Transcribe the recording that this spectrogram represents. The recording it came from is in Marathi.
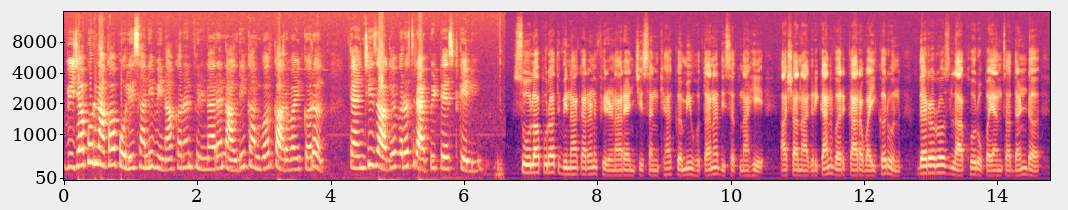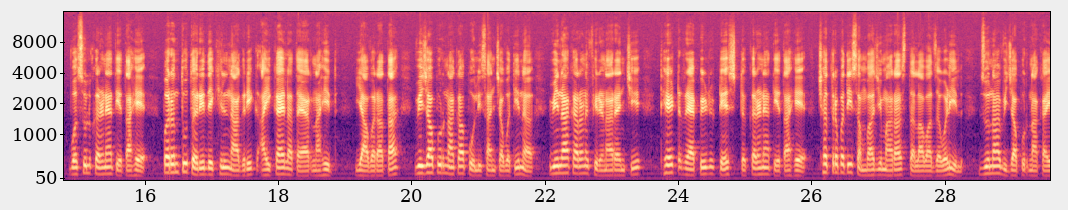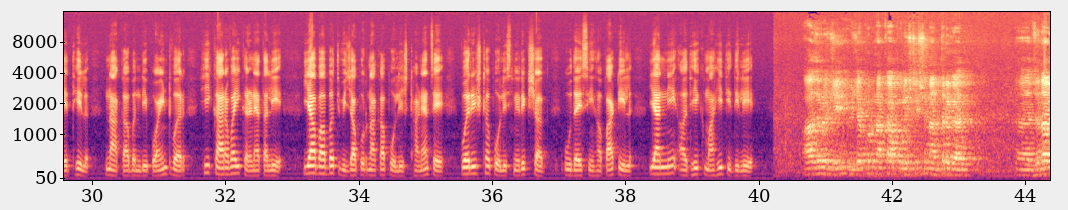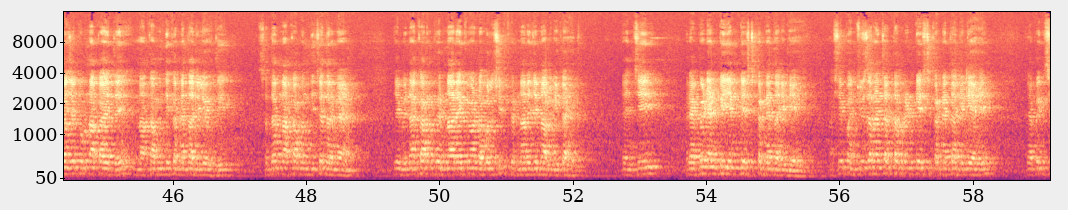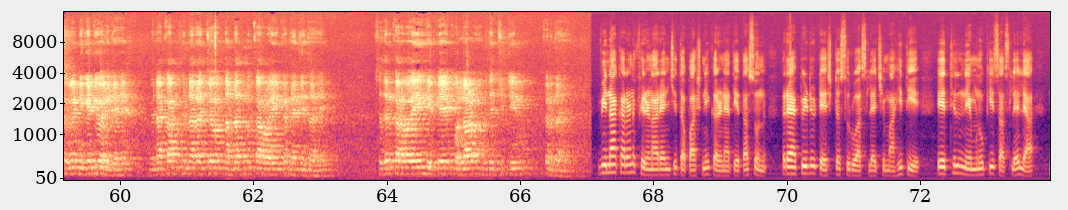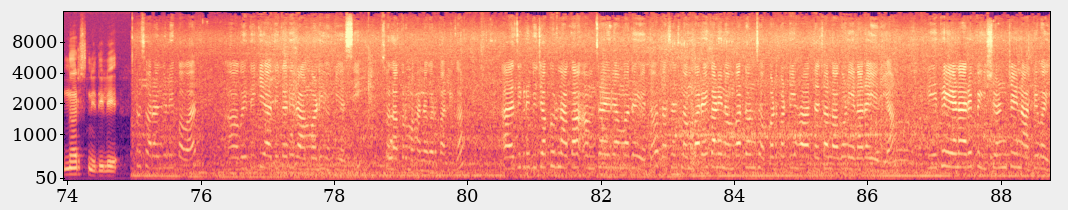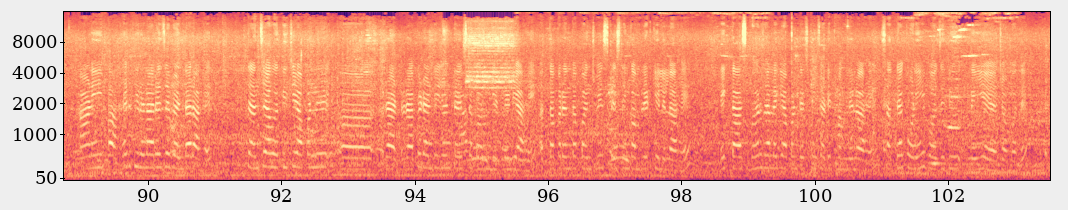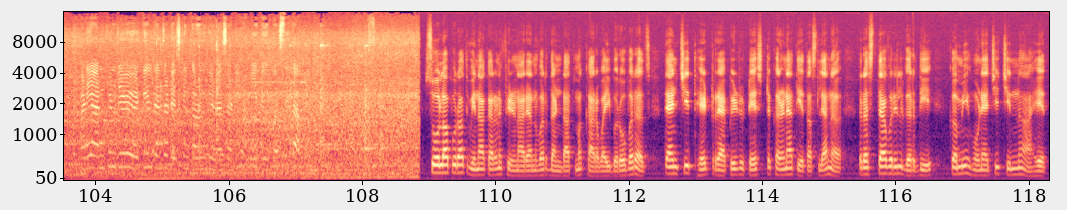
विजापूर नाका पोलिसांनी विनाकारण फिरणाऱ्या नागरिकांवर कारवाई करत त्यांची जागेवरच रॅपिड टेस्ट केली. सोलापुरात विनाकारण फिरणाऱ्यांची संख्या कमी होताना दिसत नाही अशा नागरिकांवर कारवाई करून दररोज लाखो रुपयांचा दंड वसूल करण्यात येत आहे परंतु तरी देखील नागरिक ऐकायला तयार नाहीत. यावर आता विजापूर नाका पोलिसांच्या वतीनं विनाकारण फिरणाऱ्यांची थेट रॅपिड टेस्ट करण्यात येत आहे. छत्रपती संभाजी महाराज तलावाजवळील जुना विजापूर नाका येथील नाकाबंदी पॉईंटवर ही कारवाई करण्यात आली. याबाबत विजापूर नाका पोलीस ठाण्याचे वरिष्ठ पोलीस निरीक्षक उदयसिंह पाटील यांनी अधिक माहिती दिली. आज रोजी विजापूर नाका पोलीस स्टेशन अंतर्गत जुना विजापूर नाका येथे नाकाबंदी करण्यात आलेली होती. सदर नाकाबंदीच्या दरम्यान जे विनाकारण फिरणारे किंवा डबल शिफ्ट फिरणारे जे नागरिक आहेत त्यांची रॅपिड अँटीजेन टेस्ट करण्यात आलेली आहे. असे पंचवीस जणांची आतापर्यंत टेस्ट करण्यात आलेली आहे. त्यापैकी सगळे निगेटिव्ह आलेले आहेत. विनाकारण फिरणाऱ्यांच्यावर दंडात्मक कारवाई करण्यात येत आहे. सदर कारवाई ए पी आय कोल्हाड आणि त्यांची टीम करत आहे. विनाकारण फिरणाऱ्यांची तपासणी करण्यात येत असून रॅपिड टेस्ट सुरू असल्याची माहिती येथील नेमणुकीस असलेल्या नर्सनी दिली डॉक्टर स्वरांजली पवार वैद्यकीय अधिकारी Ramwadi U P S C Solapur महानगरपालिका. जिकडे विजापूर नाका आमच्या एरियामध्ये येतो तसेच नंबर एक आणि नंबर दोन झोपडपट्टी हा त्याच्या लागून येणारा एरिया. इथे येणारे पेशंटचे नातेवाईक आणि बाहेर फिरणारे जे वेंडर आहेत त्यांच्या वतीची आपण रॅ रॅपिड अँटीजन टेस्ट करून घेतलेली आहे. आत्तापर्यंत पंचवीस टेस्टिंग कंप्लीट केलेलं आहे. एक तासभर झालं की आपण टेस्टिंगसाठी थांबलेलो आहे. सध्या कोणीही पॉझिटिव्ह नाही आहे याच्यामध्ये. आणि आणखीन जे येतील त्यांचं टेस्टिंग करून घेण्यासाठी आम्ही इथे उपस्थित आहोत. सोलापुरात विनाकारण फिरणाऱ्यांवर दंडात्मक कारवाईबरोबरच त्यांची थेट रॅपिड टेस्ट करण्यात येत असल्यानं रस्त्यावरील गर्दी कमी होण्याची चिन्ह आहेत.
